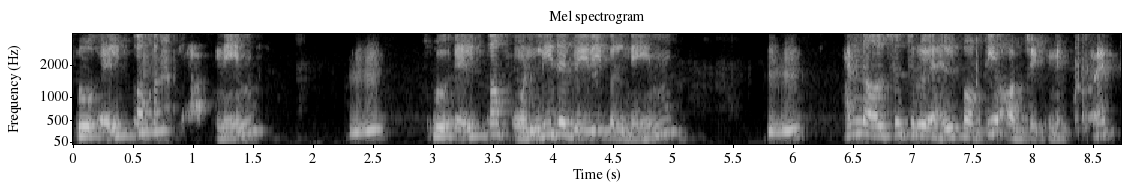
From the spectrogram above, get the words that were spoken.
through help of a Mhm. class name, mm-hmm. through help of only the variable name, Mm-hmm. and also through help of the object name, correct?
